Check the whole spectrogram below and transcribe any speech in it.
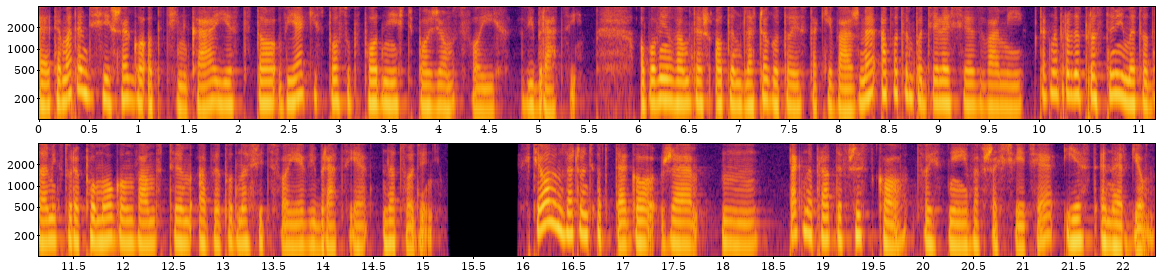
E, tematem dzisiejszego odcinka jest to, w jaki sposób podnieść poziom swoich wibracji. Opowiem Wam też o tym, dlaczego to jest takie ważne, a potem podzielę się z Wami tak naprawdę prostymi metodami, które pomogą Wam w tym, aby podnosić swoje wibracje na co dzień. Chciałabym zacząć od tego, że mm, tak naprawdę wszystko, co istnieje we wszechświecie, jest energią.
